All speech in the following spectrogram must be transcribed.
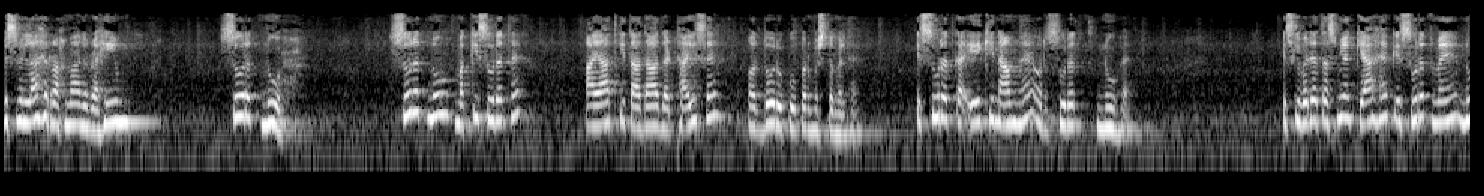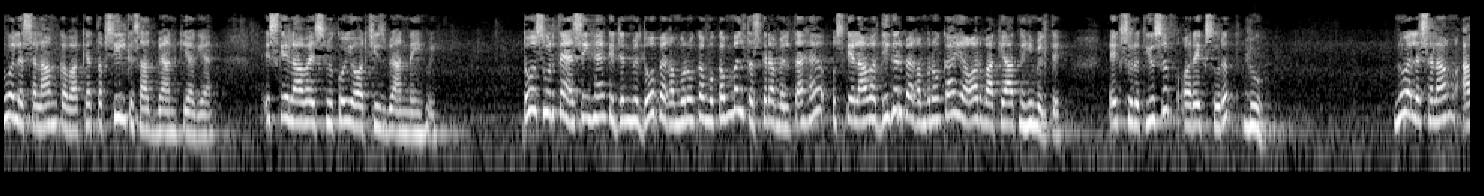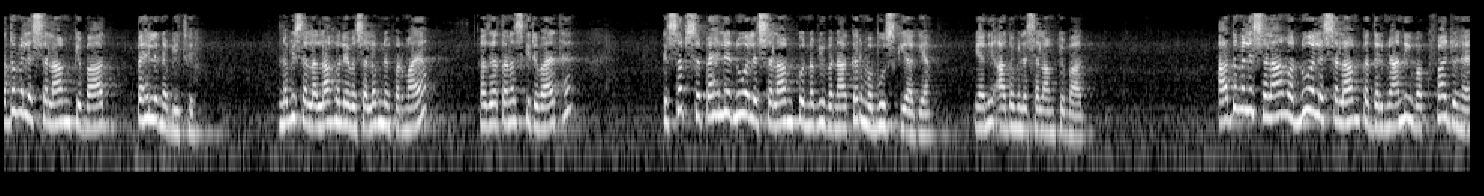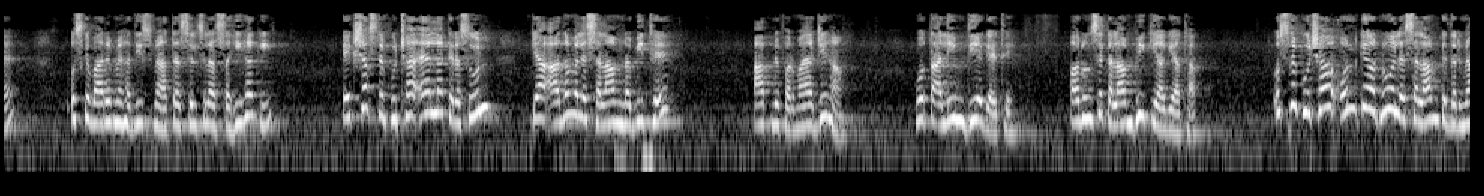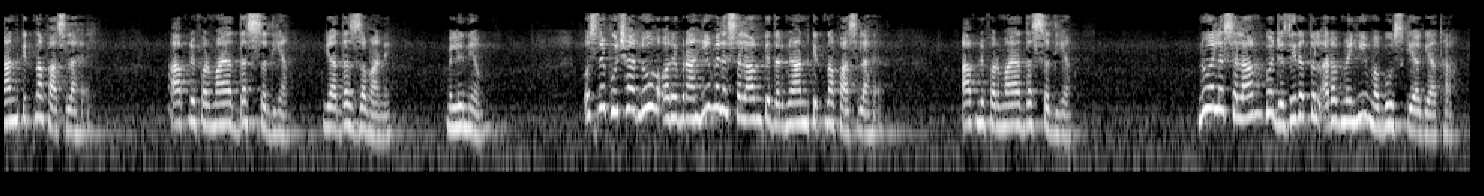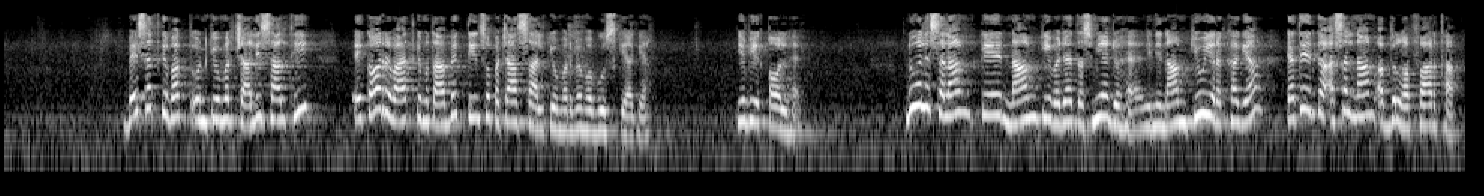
بسم اللہ الرحمن الرحیم۔ سورت نوح۔ سورت نوح مکی سورت ہے۔ آیات کی تعداد اٹھائیس ہے اور دو رکو پر مشتمل ہے۔ اس سورت کا ایک ہی نام ہے اور سورت نو ہے۔ اس کی وجہ تسمیہ کیا ہے کہ سورت میں نو علیہ السلام کا واقعہ تفصیل کے ساتھ بیان کیا گیا۔ ہے اس کے علاوہ اس میں کوئی اور چیز بیان نہیں ہوئی۔ دو صورتیں ایسی ہیں کہ جن میں دو پیغمبروں کا مکمل تذکرہ ملتا ہے، اس کے علاوہ دیگر پیغمبروں کا یا اور واقعات نہیں ملتے۔ ایک سورت یوسف اور ایک سورت نو نو علیہ السلام، آدم علیہ السلام کے بعد پہلے نبی تھے۔ نبی صلی اللہ علیہ وسلم نے فرمایا، حضرت انس کی روایت ہے کہ سب سے پہلے نو علیہ السلام کو نبی بنا کر مبوس کیا گیا یعنی آدم علیہ السلام کے بعد۔ آدم علیہ السلام اور نو علیہ السلام کا درمیانی وقفہ جو ہے، اس کے بارے میں حدیث میں آتا ہے سلسلہ صحیحہ کی۔ ایک شخص نے پوچھا، اے اللہ کے رسول، کیا آدم علیہ السلام نبی تھے؟ آپ نے فرمایا جی ہاں وہ تعلیم دیے گئے تھے اور ان سے کلام بھی کیا گیا تھا۔ اس نے پوچھا، ان کے اور نو علیہ السلام کے درمیان کتنا فاصلہ ہے؟ آپ نے فرمایا، دس صدیاں یا دس زمانے ملینیم اس نے پوچھا، نوح اور ابراہیم علیہ السلام کے درمیان کتنا فاصلہ ہے؟ آپ نے فرمایا، دس صدیاں۔ نو علیہ السلام کو جزیرت العرب میں ہی مبوس کیا گیا تھا۔ بیست کے وقت ان کی عمر چالیس سال تھی۔ ایک اور روایت کے مطابق، تین سو پچاس سال کی عمر میں مبوس کیا گیا۔ یہ بھی ایک قول ہے۔ نو علیہ السلام کے نام کی وجہ تسمیہ جو ہے یعنی نام کیوں یہ رکھا گیا؟ کہتے ان کا اصل نام عبد الغفار تھا۔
